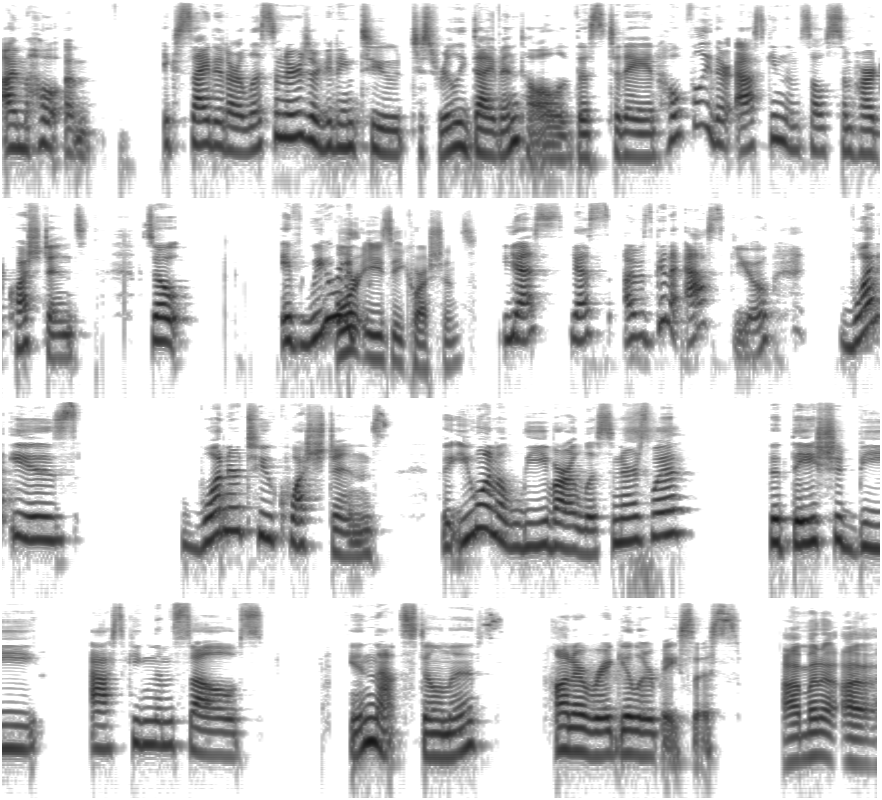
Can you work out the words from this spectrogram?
I'm, ho- I'm excited. Our listeners are getting to just really dive into all of this today, and hopefully, they're asking themselves some hard questions. So, if we were, Or to, easy questions. yes, yes, I was going to ask you, what is one or two questions that you want to leave our listeners with that they should be asking themselves in that stillness on a regular basis? I'm gonna. Uh,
